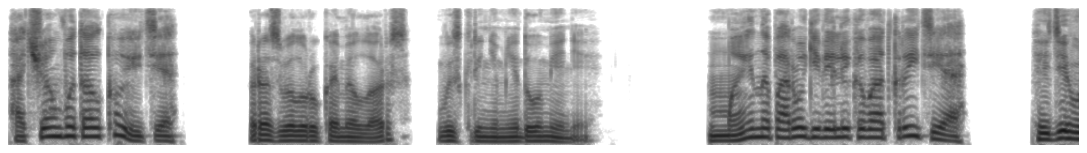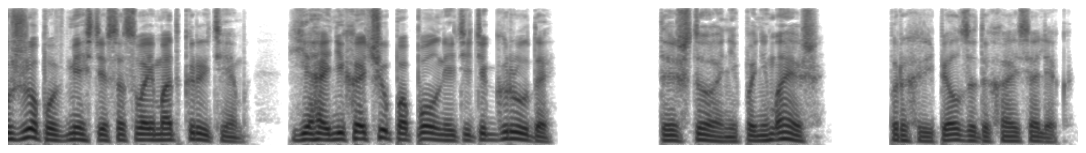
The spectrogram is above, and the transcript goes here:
«О чем вы толкуете?» — развел руками Ларс в искреннем недоумении. «Мы на пороге великого открытия». «Иди в жопу вместе со своим открытием. Я не хочу пополнить эти груды». «Ты что, не понимаешь?» — прохрипел, задыхаясь Олег.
